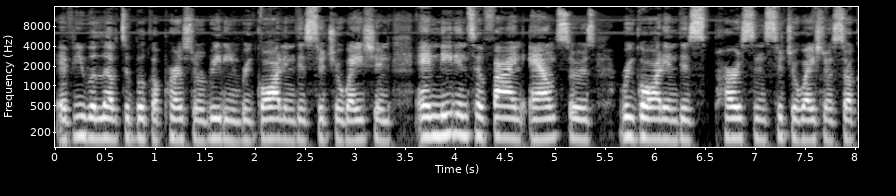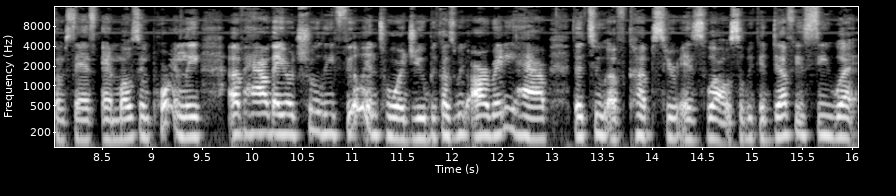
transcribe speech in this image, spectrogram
If you would love to book a personal reading regarding this situation and needing to find answers regarding this person's situation or circumstance, and most importantly, of how they are truly feeling towards you, because we already have the Two of Cups here as well. So we could definitely see what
